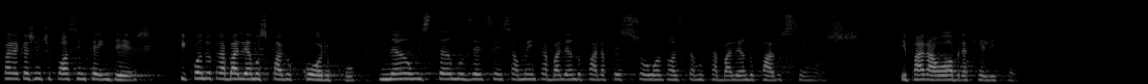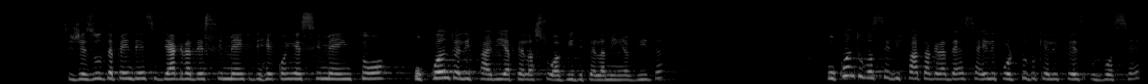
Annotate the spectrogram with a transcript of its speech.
Para que a gente possa entender que quando trabalhamos para o corpo, não estamos essencialmente trabalhando para pessoas, nós estamos trabalhando para o Senhor e para a obra que Ele tem. Se Jesus dependesse de agradecimento, de reconhecimento, o quanto Ele faria pela sua vida e pela minha vida? O quanto você de fato agradece a Ele por tudo que Ele fez por você?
